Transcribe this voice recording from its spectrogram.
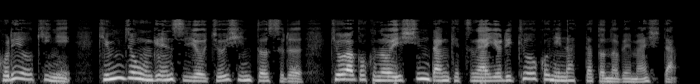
これを機に、金正恩元帥を中心とする共和国の一心団結がより強固になったと述べました。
